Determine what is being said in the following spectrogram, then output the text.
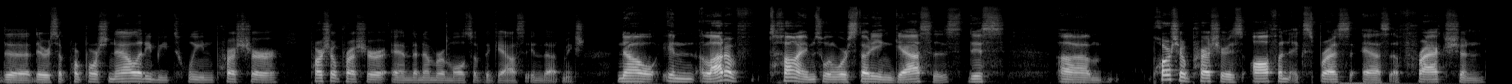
the there's a proportionality between pressure, partial pressure, and the number of moles of the gas in that mixture. Now, in a lot of times when we're studying gases, this um, partial pressure is often expressed as a fraction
